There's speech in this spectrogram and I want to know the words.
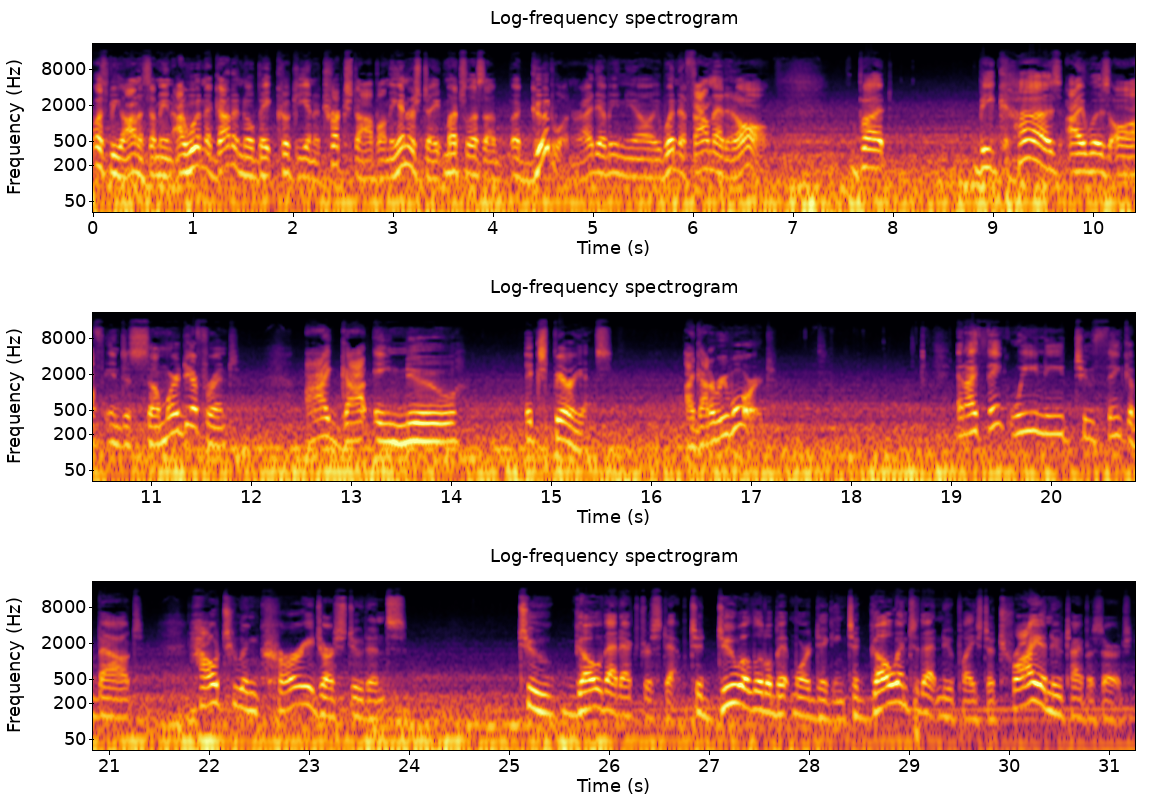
let's be honest, I mean, I wouldn't have got a no bake cookie in a truck stop on the interstate, much less a, a good one, right? I mean, you know, I wouldn't have found that at all. But because I was off into somewhere different, I got a new experience. I got a reward. And I think we need to think about how to encourage our students to go that extra step, to do a little bit more digging, to go into that new place, to try a new type of search.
